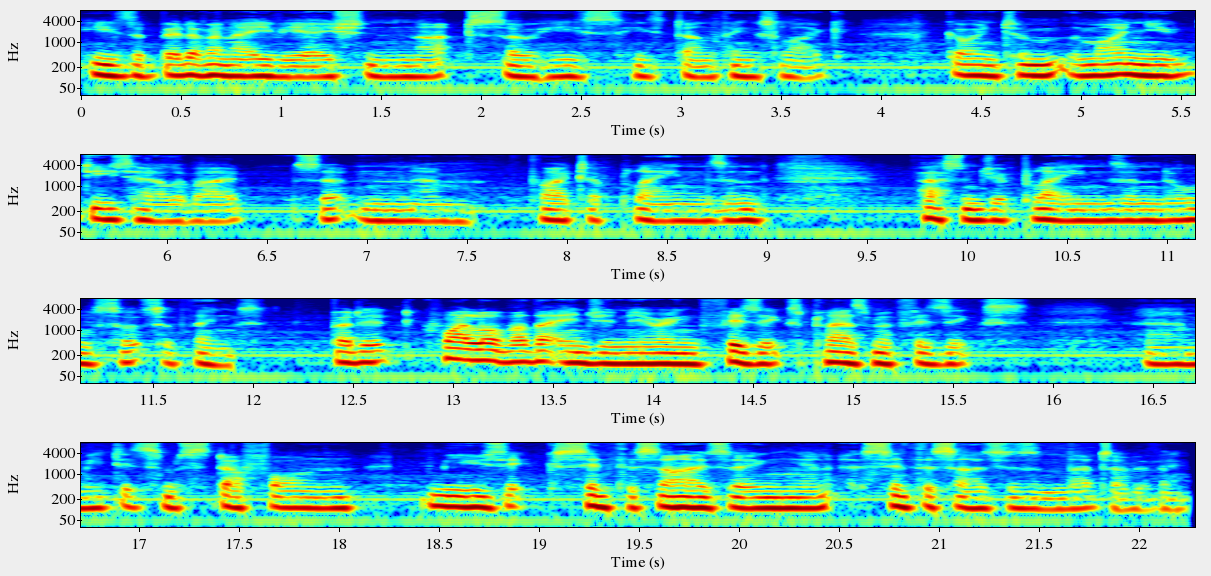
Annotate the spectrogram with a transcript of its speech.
He's a bit of an aviation nut, so he's he's done things like go into the minute detail about certain um, fighter planes and passenger planes and all sorts of things. But it quite a lot of other engineering, physics, plasma physics. Um, he did some stuff on music synthesizing and synthesizers and that type of thing.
